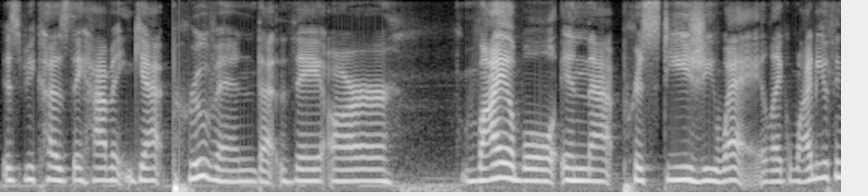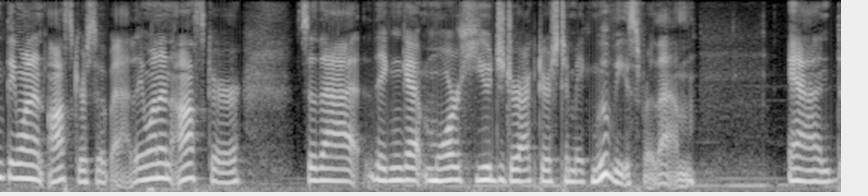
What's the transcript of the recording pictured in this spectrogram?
is because they haven't yet proven that they are viable in that prestige way. Like, why do you think they want an Oscar so bad? They want an Oscar so that they can get more huge directors to make movies for them. And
